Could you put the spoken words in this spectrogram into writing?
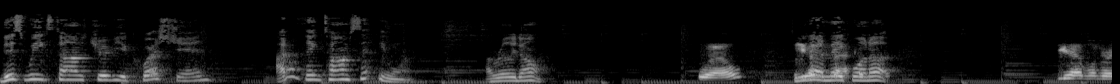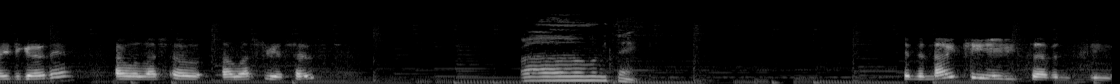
This week's Tom's trivia question, I don't think Tom sent me one. I really don't. Well, So we got to make one up. you have one ready to go then? Oh illustrious host. Um, let me think. In the 1987 season,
